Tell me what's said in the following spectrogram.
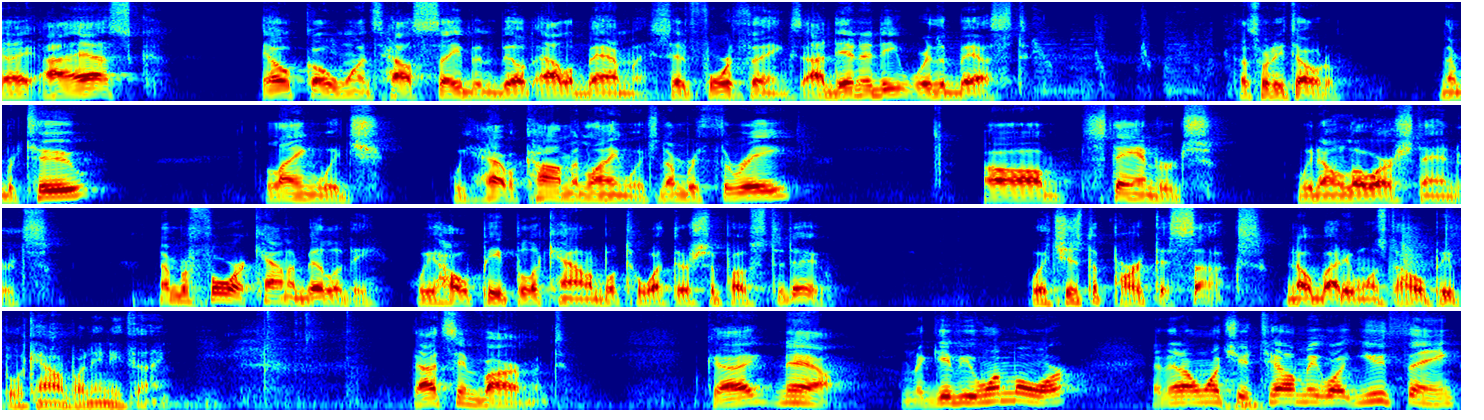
Okay, I asked Elko once how Saban built Alabama. He said four things identity, we're the best. That's what he told him. Number two, language. We have a common language. Number three, um, standards. We don't lower our standards. Number four, accountability. We hold people accountable to what they're supposed to do, which is the part that sucks. Nobody wants to hold people accountable on anything. That's environment. Okay? Now, I'm going to give you one more, and then I want you to tell me what you think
